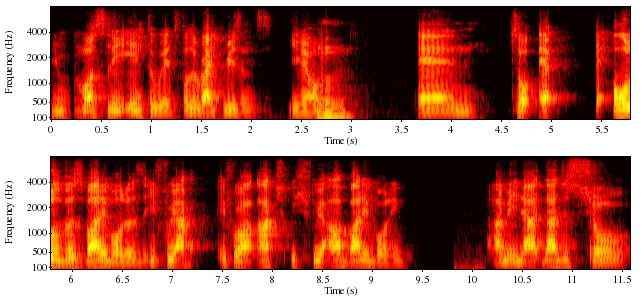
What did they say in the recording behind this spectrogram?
you mostly into it for the right reasons, you know. Mm. And so eh, eh, all of us bodyboarders, if we are if we are actually if we are bodyboarding, I mean that that just show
